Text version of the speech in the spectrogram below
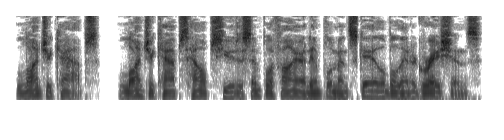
Logic Apps Logic Apps helps you to simplify and implement scalable integrations.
